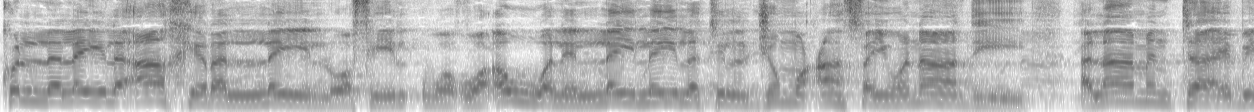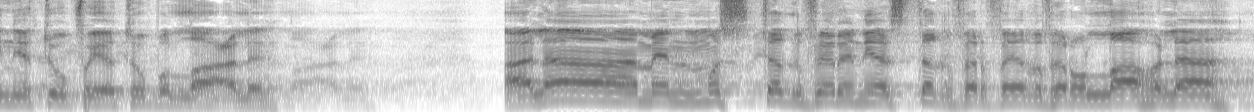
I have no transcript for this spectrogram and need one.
كل ليلة آخر الليل وفي وأول الليل ليلة الجمعة فينادي ألا من تائب يتوب فيتوب الله عليه. ألا من مستغفر يستغفر فيغفر الله له.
